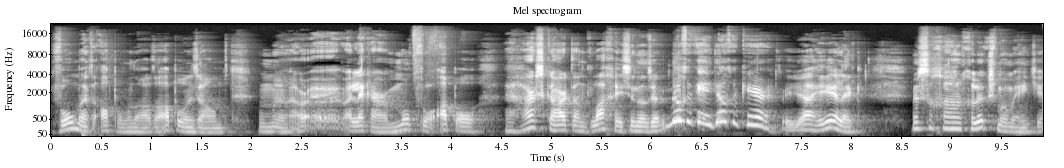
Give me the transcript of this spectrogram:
vol met appel, want hij had een appel in zijn hand. Uh, lekker een mond vol appel. Hartstikke hard aan het lachen is. En dan zo, nog een keer, nog een keer. Ja, heerlijk. Dat is toch gewoon een geluksmomentje.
